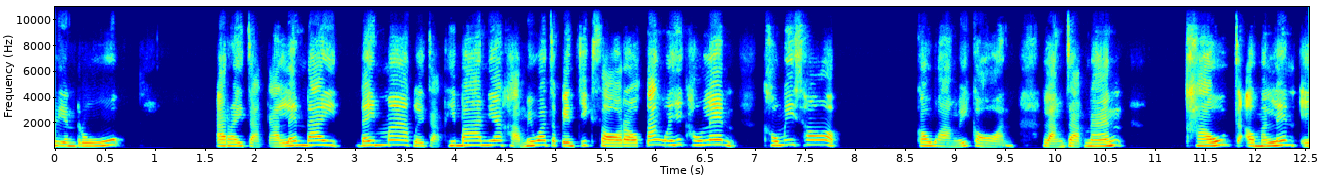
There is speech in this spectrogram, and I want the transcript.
เรียนรู้ อะไรจากการเล่นได้ได้มากเลยจากที่บ้านเนี่ยค่ะ ไม่ว่าจะเป็นจิ๊กซอเราตั้งไว้ให้เขาเล่น เขาไม่ชอบ ก็วางไว้ก่อน หลังจากนั้น เขาจะเอามาเล่นเอ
